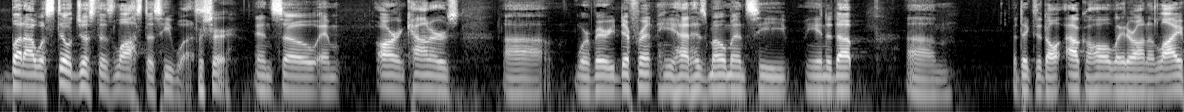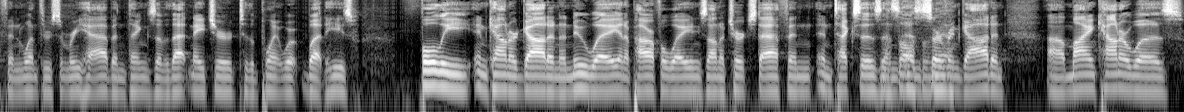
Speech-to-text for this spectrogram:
but I was still just as lost as he was. For sure. And so, and our encounters uh, were very different. He had his moments. He he ended up. Um, addicted to alcohol later on in life and went through some rehab and things of that nature to the point where, but he's fully encountered God in a new way, in a powerful way. And he's on a church staff in, in Texas and, awesome, and serving. God. And uh, my encounter was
